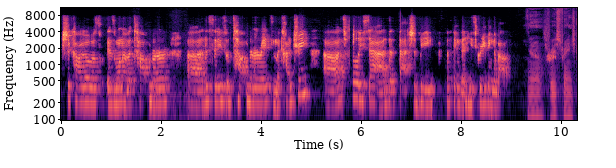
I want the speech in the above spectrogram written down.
Chicago is, is one of the top murder, uh, the cities with top murder rates in the country, uh, that's really sad that that should be the thing that he's grieving about. Yeah, it's very strange.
